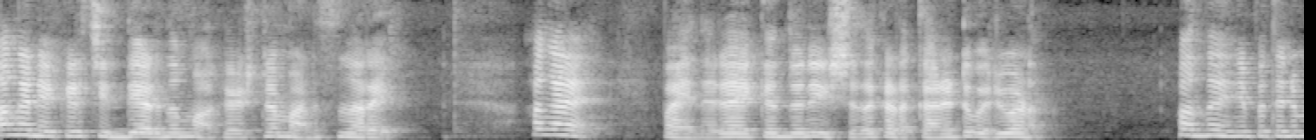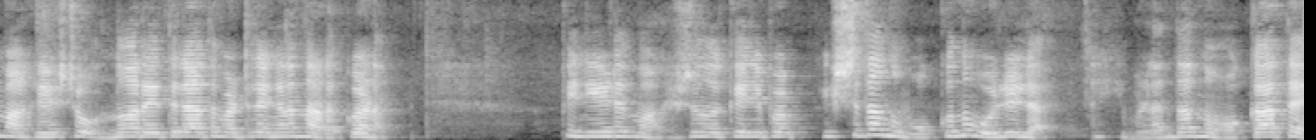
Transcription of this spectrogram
അങ്ങനെയൊക്കെ ഒരു ചിന്തയായിരുന്നു മഹേഷിന്റെ മനസ്സ് നിറയെ. അങ്ങനെ വൈകുന്നേരം അയക്കുന്നതിന് ഇഷ്ടത കിടക്കാനായിട്ട് വരുവാണ്. വന്നു കഴിഞ്ഞപ്പോഴത്തേനും മഹേഷ് ഒന്നും അറിയത്തില്ലാത്ത മട്ടിൽ എങ്ങനെ നടക്കുവാണ്. പിന്നീട് മഹേഷ് നോക്കി കഴിഞ്ഞപ്പം ഇഷിത നോക്കുന്നു പോലില്ല ഇവളെന്താ നോക്കാത്തെ?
